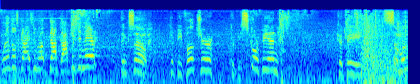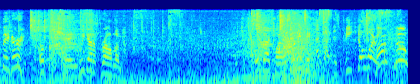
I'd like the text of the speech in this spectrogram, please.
One of those guys who helped Doc Ock is in there? Think so. Could be Vulture, could be Scorpion, could be someone bigger. Okay, we got a problem. Hold back, Miles. Let me take... I got this, Pete. Don't worry. Huh? No!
